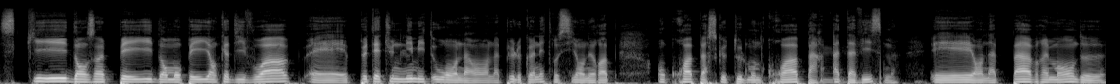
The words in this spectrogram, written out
Ce qui, dans un pays, dans mon pays, en Côte d'Ivoire, est peut-être une limite où on a, on a pu le connaître aussi en Europe. On croit parce que tout le monde croit, par Mm. atavisme, et on n'a pas vraiment de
